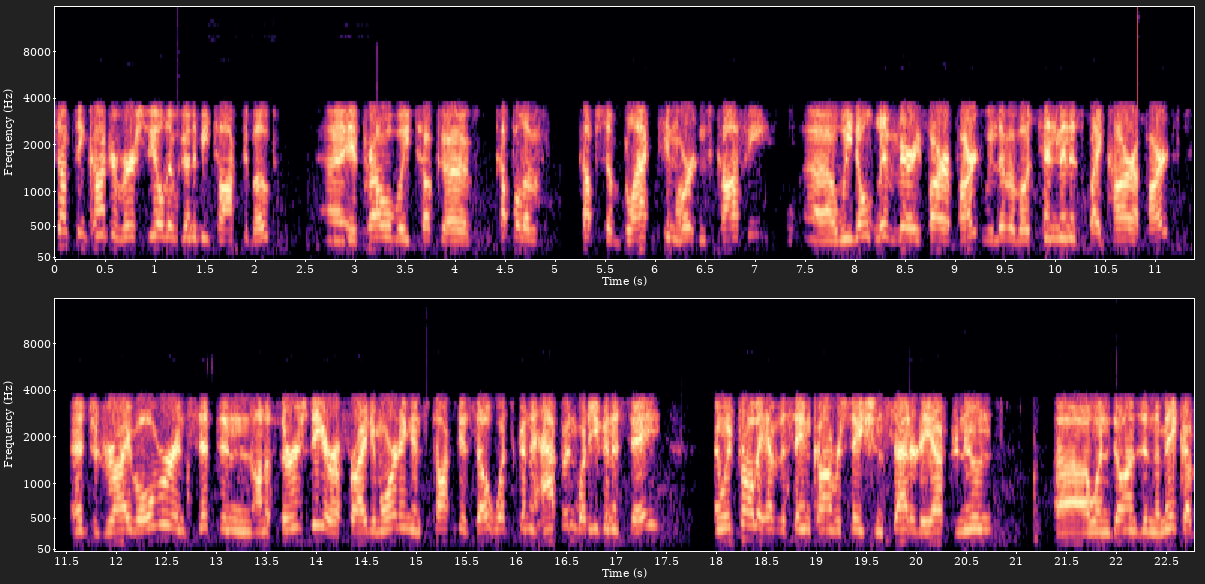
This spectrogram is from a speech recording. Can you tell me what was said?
something controversial that was going to be talked about, uh, it probably took a couple of cups of black Tim Hortons coffee. Uh, we don't live very far apart. We live about 10 minutes by car apart. And to drive over and sit in on a Thursday or a Friday morning and talk this out, what's going to happen? What are you going to say? And we'd probably have the same conversation Saturday afternoon uh, when Don's in the makeup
